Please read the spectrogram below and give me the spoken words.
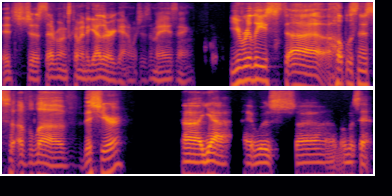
it's just everyone's coming together again, which is amazing. You released uh, "Hopelessness of Love" this year. Uh, yeah, it was. Uh, when was it?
